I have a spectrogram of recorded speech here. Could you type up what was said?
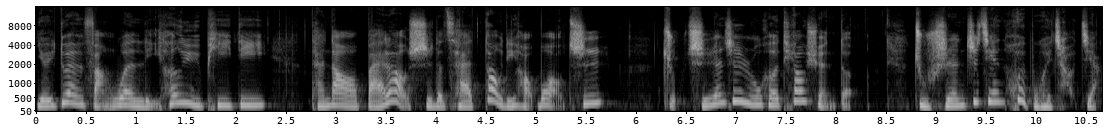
有一段访问李亨玉 PD，谈到白老师的菜到底好不好吃，主持人是如何挑选的，主持人之间会不会吵架？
